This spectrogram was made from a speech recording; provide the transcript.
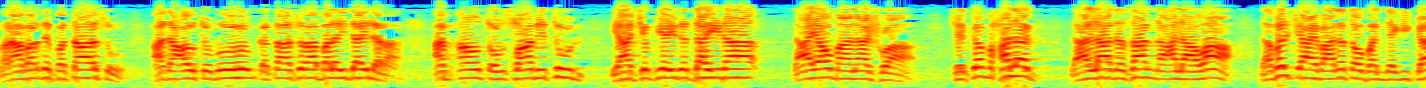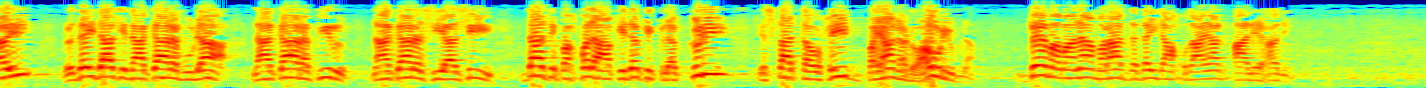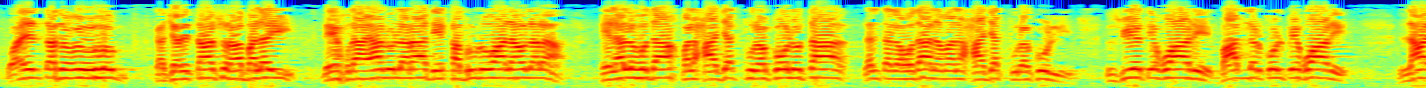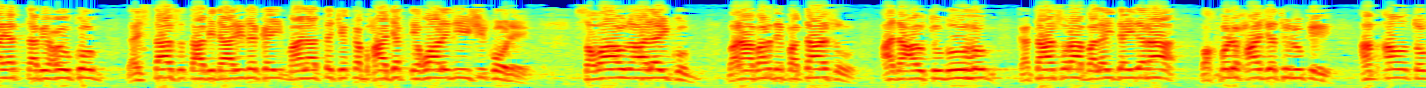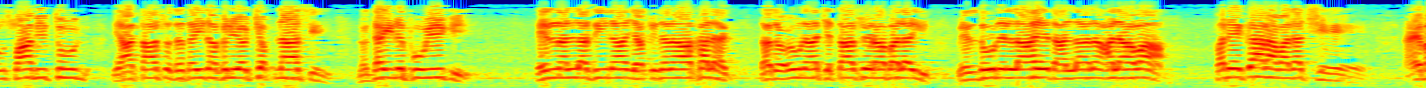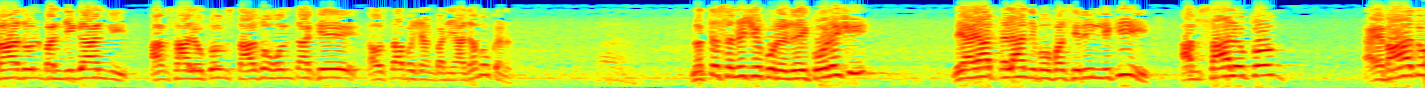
برابر دې پتا سو ادعوتموهم کتا سرا بلای دای لرا ام انتم صامتون یا چپی د داینا دا یو معنا شوا چې کم خلق د الله د ځان نه علاوه د بل چا عبادت او بندگی کوي نو دای داسې ناکاره بوډا ناکاره پیر ناکاره سیاسی داسې په خپل عقیده کې کلک کړي چې ستا توحید بیان اډو اوریم نه دمه معنا مراد د دای د خدایان الہ دي وَإِن تَدْعُوهُمْ کچر تاسو را بلئی د خدایانو لرا د قبرونو والو لرا ال الهدى خپل حاجت پورا کول تا دلته د هدا نه معنی حاجت پورا کولی زویت غواړي بعد لر کول په غواړي لا يتبعوكم استاسو تابعداري نه کوي معنی ته چې کوم حاجت ته غواړي دي شي کوله سواون علیکم برابر دې پتاسو ادعوتبوهم کتا سرا بلای دی لرا په خپل حاجتونو کې ام انتم صابتون یا تاسو د دین غلی او چپ ناسی نو دین پویږي الا الذين يقيننا خلق تدعونا چې تاسو را بلای من دون الله د الله نه علاوه فنکار عبادت شي عباد البندگان دي امثالکم تاسو غونتا کې او تاسو په شان بنی آدم وکنه نو تاسو نشي کولای نه کولای شي د آیات تلاندې مفسرین لیکي امثالکم عباد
